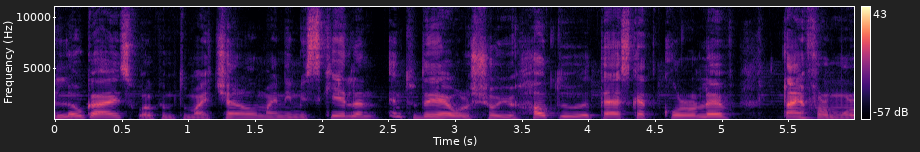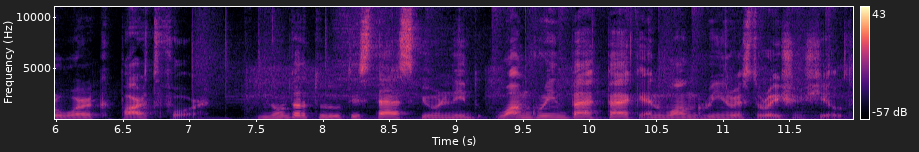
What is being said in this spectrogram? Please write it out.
Hello guys, welcome to my channel, my name is Qaelan and today I will show you how to do the task at Korolev, Time for More Work Part 4. In order to do this task you will need one green backpack and one green restoration shield.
